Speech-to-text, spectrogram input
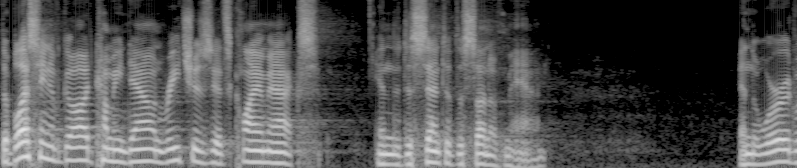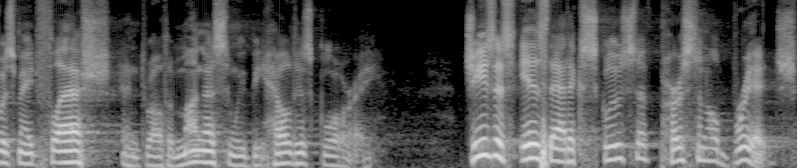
The blessing of God coming down reaches its climax in the descent of the Son of Man. And the Word was made flesh and dwelt among us, and we beheld his glory. Jesus is that exclusive personal bridge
